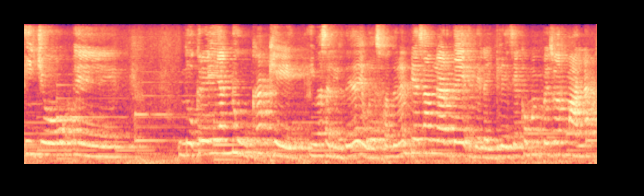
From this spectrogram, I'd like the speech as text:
Y yo eh, no creía nunca que iba a salir de deudas. Cuando él empieza a hablar de, la iglesia, cómo empezó a armarla,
